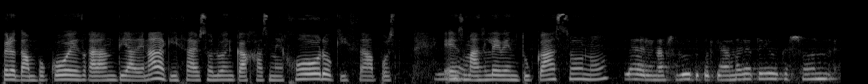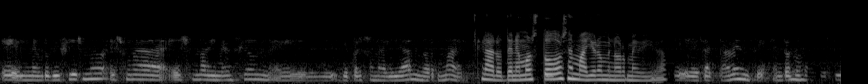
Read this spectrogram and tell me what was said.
pero tampoco es garantía de nada. Quizá eso lo encajas mejor o quizá pues es más leve en tu caso, ¿no? Claro, en absoluto, porque además ya te digo que son, el neuroticismo es una, es una dimensión eh, de personalidad normal. Claro, tenemos todos en mayor o menor medida. exactamente. Entonces, tú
